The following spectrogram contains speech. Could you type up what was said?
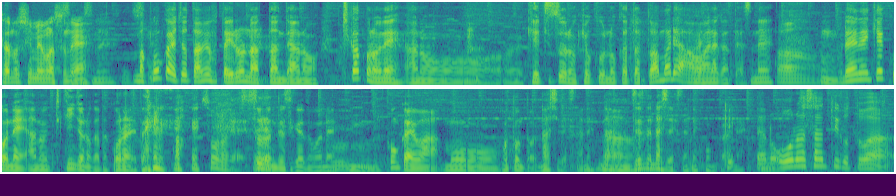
楽しめますね。まあ今回ちょっと雨降った色になったんで、あの近くのね、あの KT2 の曲の方とあまり合わなかったですね。うん、例年結構ね、あの近所の方来られたりね、そうなんです するんですけどもね、うん今回はもうほとんどなしでしたね。全然なしでしたね、今回ね。あのオーナーさんということは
